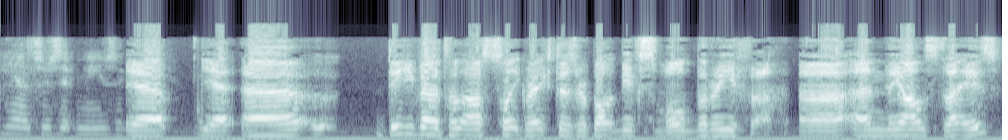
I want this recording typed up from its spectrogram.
He answers it musically. Yeah, yeah. Uh, Digi Valentine asked Sonic Rex does Robotnik smog the reefer? Uh, and the answer to that is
